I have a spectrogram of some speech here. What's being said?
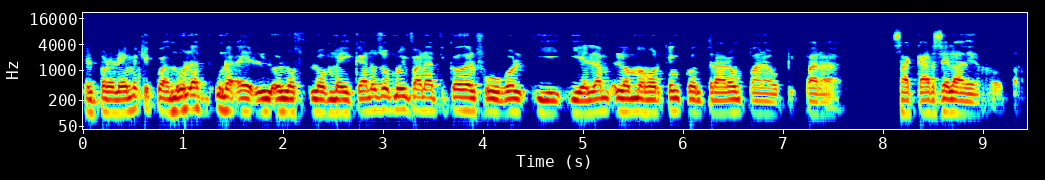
el problema es que cuando una, eh, los, mexicanos son muy fanáticos del fútbol y, y es lo mejor que encontraron para, para sacarse la derrota.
